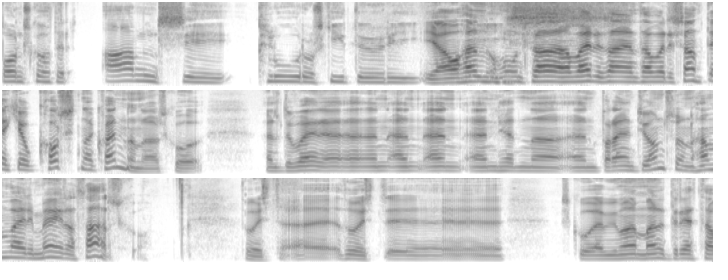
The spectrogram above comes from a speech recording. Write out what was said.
Bon Scott er ansi klúr og skítur í Já, hann, í- hún saði að hann væri það en það væri samt ekki á kostna kvennana sko, væri en, en, en, en, hérna, en Brian Johnson hann væri meira þar sko. Þú veist, uh, þú veist uh, sko ef ég man- mann þetta rétt þá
